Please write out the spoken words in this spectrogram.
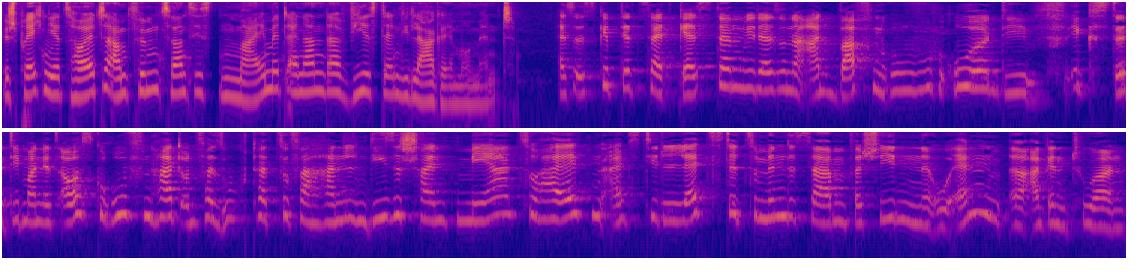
Wir sprechen jetzt heute am 25. Mai miteinander. Wie ist denn die Lage im Moment? Also es gibt jetzt seit gestern wieder so eine Art Waffenruhe, die x-te, die man jetzt ausgerufen hat und versucht hat zu verhandeln. Diese scheint mehr zu halten als die letzte. Zumindest haben verschiedene UN-Agenturen,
